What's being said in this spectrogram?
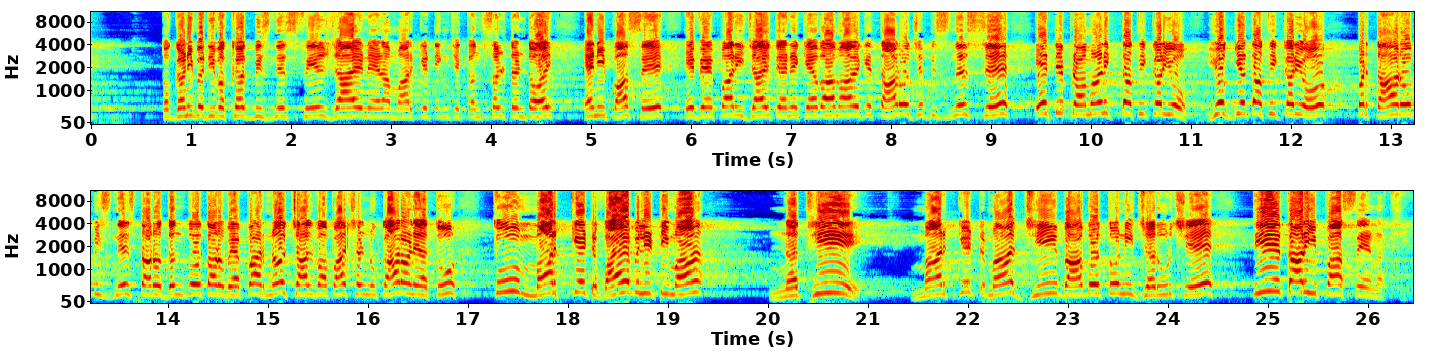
તો ઘણી બધી વખત બિઝનેસ ફેલ જાય ને એના માર્કેટિંગ જે કન્સલ્ટન્ટ હોય, એની પાસે એ વેપારી જાય તો એને કહેવામાં આવે કે તારો જે બિઝનેસ છે, એ તે પ્રામાણિકતાથી કર્યો, યોગ્યતાથી કર્યો, પણ તારો બિઝનેસ તારો ધંધો, તારો વેપાર ન ચાલવા પાછળનું કારણ હતું, તું માર્કેટ વાયબિલિટીમાં નથી. માર્કેટમાં જે બાબતોની જરૂર છે, તે તારી પાસે નથી.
